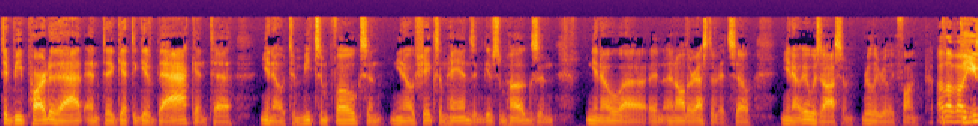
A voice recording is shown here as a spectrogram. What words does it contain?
to be part of that and to get to give back and to you know to meet some folks and you know shake some hands and give some hugs and you know uh, and and all the rest of it. So you know it was awesome, really really fun. I love how Do you.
